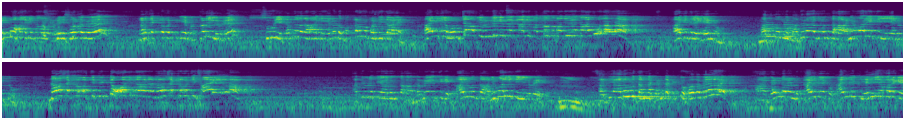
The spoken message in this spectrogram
ಎಂಬ ಹಾಗೆ ನಾವು ಗ್ರಹಿಸೋಣವೇ ನಳಚಕ್ರವರ್ತಿಗೆ ಮಕ್ಕಳಿಲ್ಲವೇ ಸೂರ್ಯ ಚಂದ್ರದ ಹಾಗೆ ಎರಡು ಮಕ್ಕಳನ್ನು ಪಡೆದಿದ್ದಾಳೆ. ಹಾಗಿದ್ರೆ ವಂಶಾಭಿವೃದ್ಧಿಗೆ ಬೇಕಾಗಿ ಮತ್ತೊಂದು ಮದುವೆಯನ್ನು ಆಗುವುದಲ್ಲ ಹಾಗಿದ್ರೆ ಏನು? ಮತ್ತೊಂದು ಮದುವೆ ಆಗುವಂತಹ ಅನಿವಾರ್ಯತೆ ಏನುಂಟು ನಳಚಕ್ರವರ್ತಿ ಬಿಟ್ಟು ಹೋಗಿದ್ದಾನೆ ನಳಚಕ್ರವರ್ತಿ ಸಾಯಿಲ್ಲ. ಅತಿವ್ರತೆಯಾದಂತಹ ದಮಯಂತಿಗೆ ಕಾಯುವಂತಹ ಅನಿವಾರ್ಯತೆ ಇಲ್ಲವೇ? ಸತಿಯಾದವನು ಸತಿಯಾದವಳು ತನ್ನ ಗಂಡ ಬಿಟ್ಟು ಹೋದ ಮೇಲೆ ಆ ಗಂಡನನ್ನು ಕಾಯಬೇಕು ಕಾಯಬೇಕು ಎಲ್ಲಿಯವರೆಗೆ?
